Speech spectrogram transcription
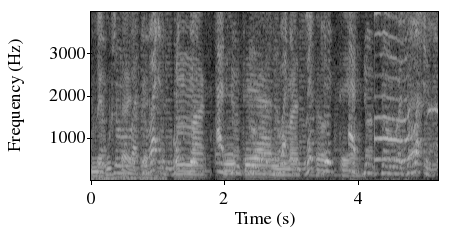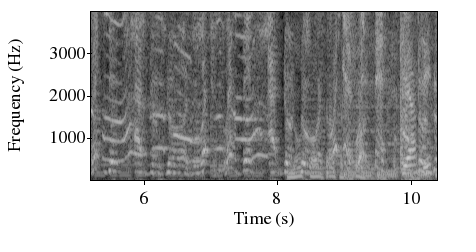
Me gusta el Machete al machote. No soy transexual. ¿Qué has dicho?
